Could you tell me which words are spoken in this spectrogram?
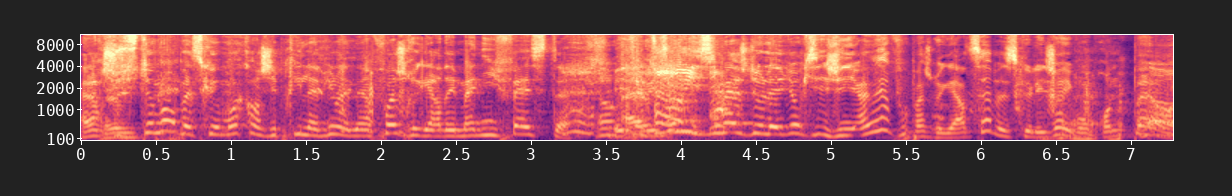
alors justement parce que moi quand j'ai pris l'avion la dernière fois je regardais Manifeste et t'as Ah oui. toujours les images de l'avion qui j'ai dit ah merde faut pas que je regarde ça parce que les gens ils vont prendre peur. Non,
